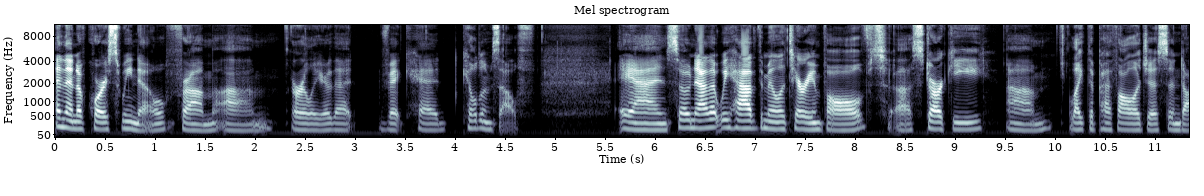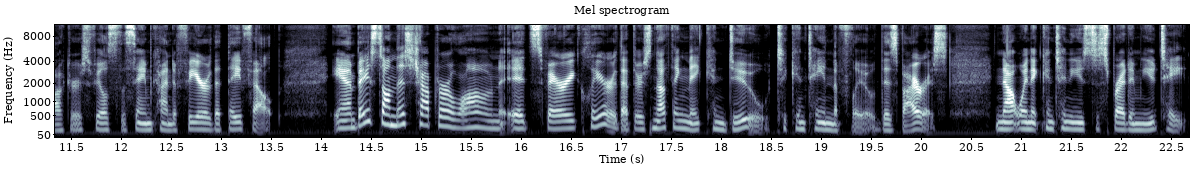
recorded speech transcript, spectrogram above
and then of course we know from um, earlier that vic had killed himself and so now that we have the military involved uh, starkey um, like the pathologists and doctors feels the same kind of fear that they felt and based on this chapter alone, it's very clear that there's nothing they can do to contain the flu, this virus, not when it continues to spread and mutate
